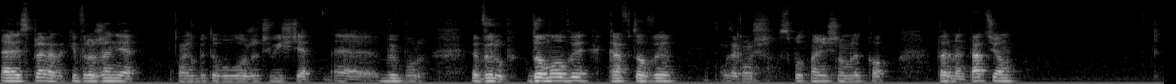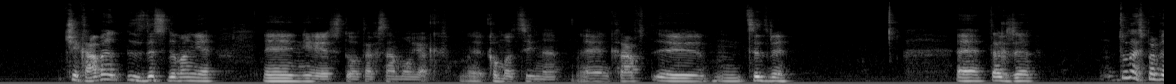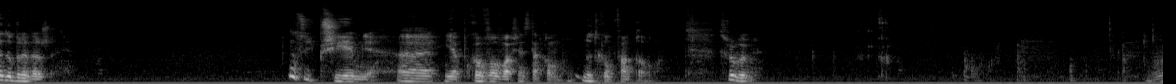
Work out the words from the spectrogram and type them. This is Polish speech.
e, sprawia takie wrażenie, jakby to było rzeczywiście e, wybór, wyrób domowy, kraftowy, z jakąś spontaniczną lekko fermentacją. Ciekawe, zdecydowanie e, nie jest to tak samo jak e, komercyjne kraft, cydry. Także tutaj sprawia dobre wrażenie. Dosyć przyjemnie, jabłkowo właśnie z taką nutką funkową. Spróbujmy.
